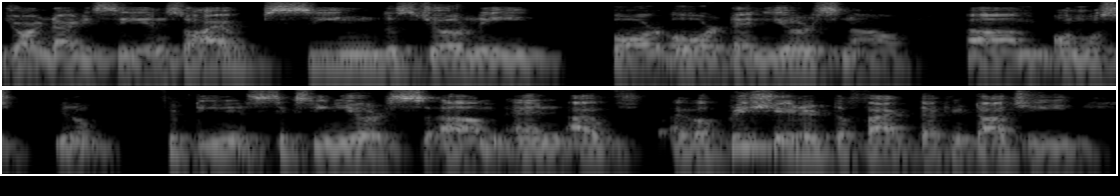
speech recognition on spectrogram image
joined IDC, and so I've seen this journey for over 10 years now, um, almost you know 15 16 years, um, and I've I've appreciated the fact that Hitachi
